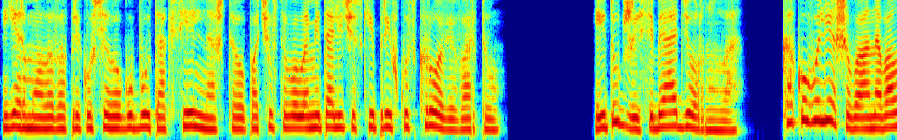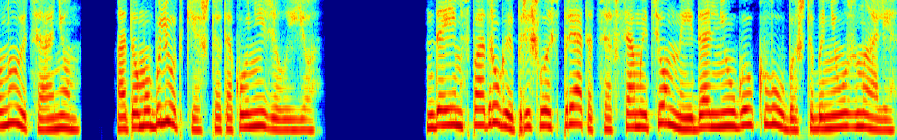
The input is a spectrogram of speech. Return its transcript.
Ермолова прикусила губу так сильно, что почувствовала металлический привкус крови во рту. И тут же себя одернула. Какого лешего она волнуется о нем, о том ублюдке, что так унизил ее. Да им с подругой пришлось прятаться в самый темный и дальний угол клуба, чтобы не узнали.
